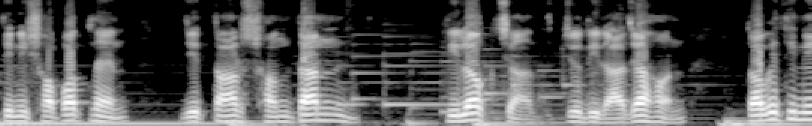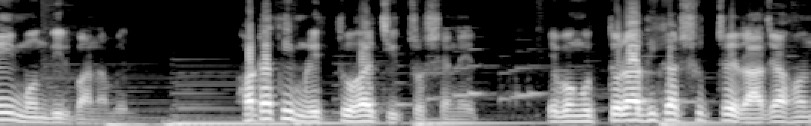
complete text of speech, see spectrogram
তিনি শপথ নেন যে তার সন্তান তিলক চাঁদ যদি রাজা হন, তবে তিনি এই মন্দির বানাবেন। হঠাৎই মৃত্যু হয় চিত্রসেনের এবং উত্তরাধিকার সূত্রে রাজা হন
